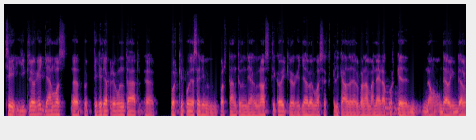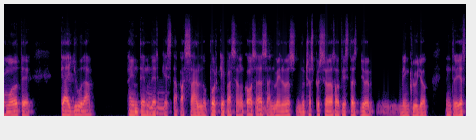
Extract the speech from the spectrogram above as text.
sí, y creo que ya hemos, eh, pues, te quería preguntar eh, por qué puede ser importante un diagnóstico y creo que ya lo hemos explicado de alguna manera, porque no, de, de, algún modo te, te ayuda a entender qué está pasando, por qué pasan cosas, al menos muchas personas autistas, yo me incluyo, entre ellas,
